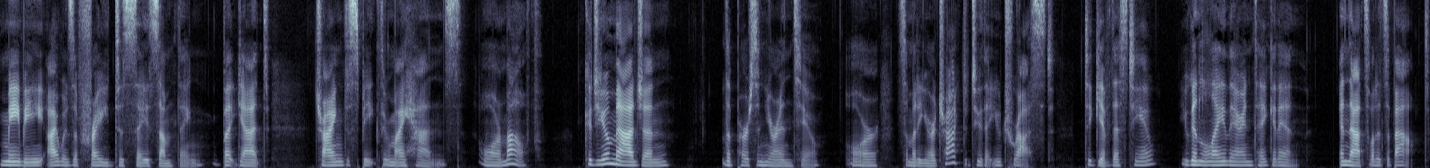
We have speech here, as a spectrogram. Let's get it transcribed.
maybe I was afraid to say something, but yet trying to speak through my hands or mouth. Could you imagine the person you're into or somebody you're attracted to that you trust to give this to you? You can lay there and take it in. And that's what it's about.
